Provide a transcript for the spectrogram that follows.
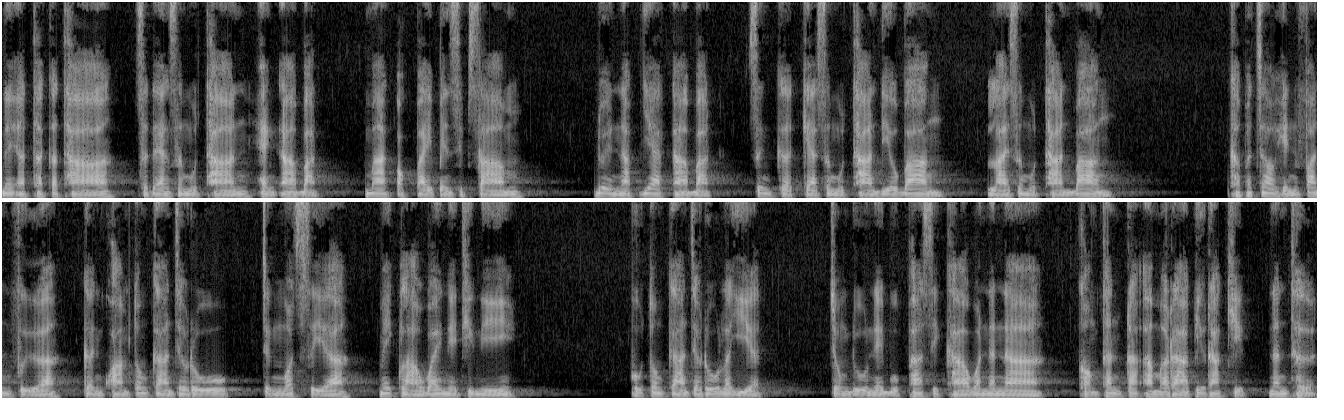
ในอัตถกถาแสดงสมุดฐานแห่งอาบัตมากออกไปเป็นสิบสามด้วยนับแยกอาบัตซึ่งเกิดแก่สมุดฐานเดียวบ้าง หลายสมุดฐานบ้าง ข้าพเจ้าเห็นฟั่นเฟือเกินความต้องการจะรู้ จึงงดเสียไม่กล่าวไว้ในที่นี้ ผู้ต้องการจะรู้ละเอียด จงดูในบุพภาสิกขาวันนาของท่านพระอมราพิรักขิตนั้นเถิด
